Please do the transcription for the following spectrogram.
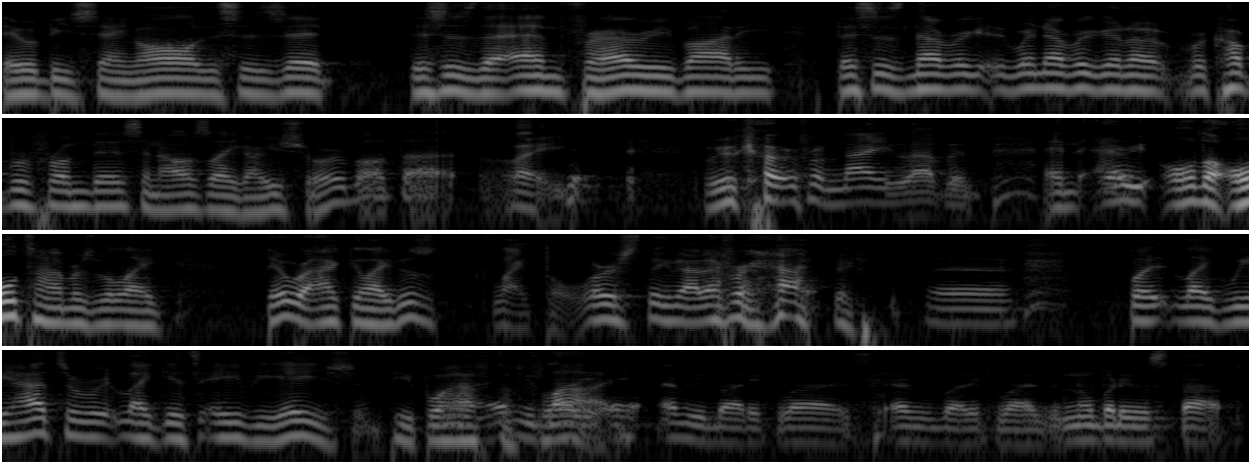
They would be saying, "Oh, this is it. This is the end for everybody. This is never. We're never gonna recover from this." And I was like, "Are you sure about that? Like, we recovered from 9/11." And every all the old timers were like, they were acting like this was like the worst thing that ever happened. Uh, But like we had to, re- like it's aviation. People yeah, have to fly. Everybody flies. Everybody flies, and nobody will stop.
